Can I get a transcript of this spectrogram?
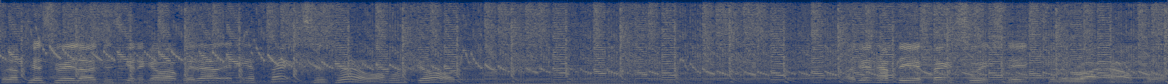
But I've just realised it's going to go up without any effects as well. Oh my god. I didn't have the effects switched in to the right output.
